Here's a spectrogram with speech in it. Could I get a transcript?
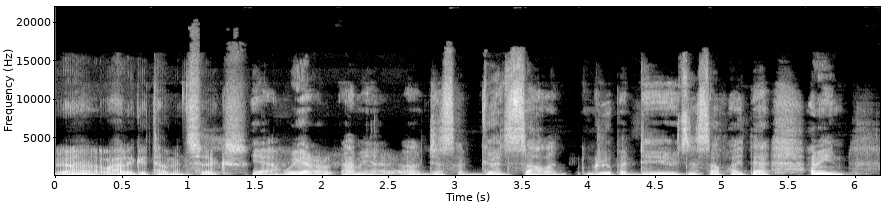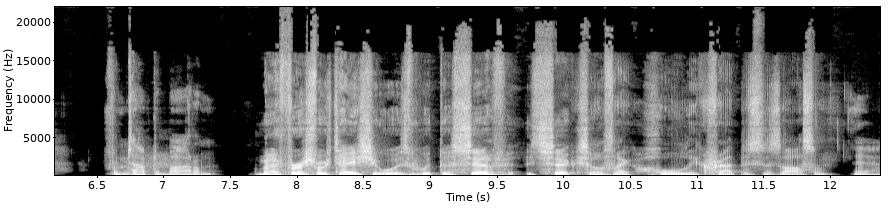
Yeah, I had a good time in six. Yeah, we had a, I mean, a, a, just a good, solid group of dudes and stuff like that. I mean, from top to bottom my first rotation was with the CIF six. I was like, holy crap, this is awesome. Yeah.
